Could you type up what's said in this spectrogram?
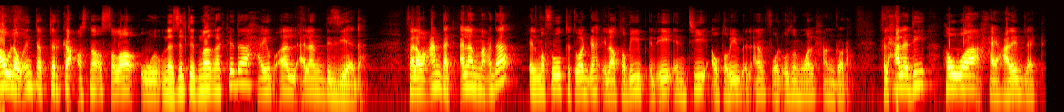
أو لو أنت بتركع أثناء الصلاة ونزلت دماغك كده هيبقى الألم بزيادة. فلو عندك ألم مع ده المفروض تتوجه إلى طبيب ال ENT أو طبيب الأنف والأذن والحنجرة. في الحالة دي هو هيعالج لك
